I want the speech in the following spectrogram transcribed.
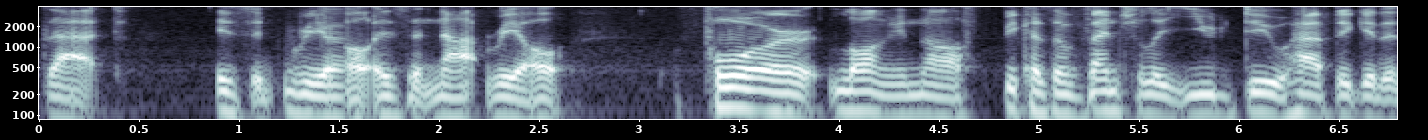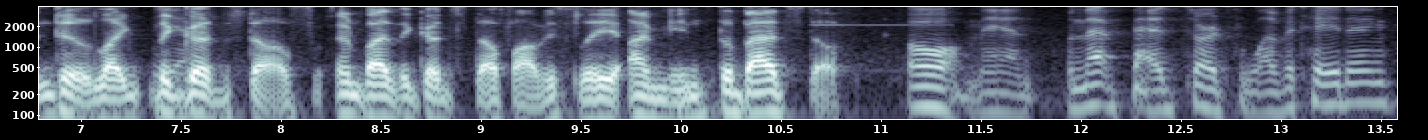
that is it real, is it not real, for long enough because eventually you do have to get into like the Yeah. good stuff, and by the good stuff, obviously, I mean the bad stuff. Oh man, when that bed starts levitating,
